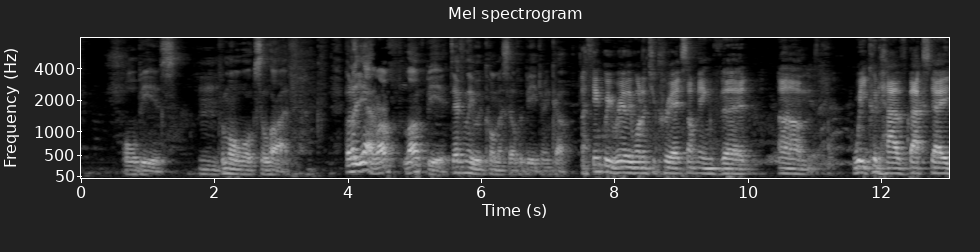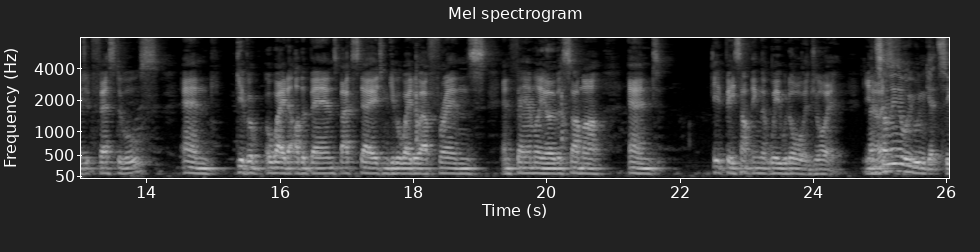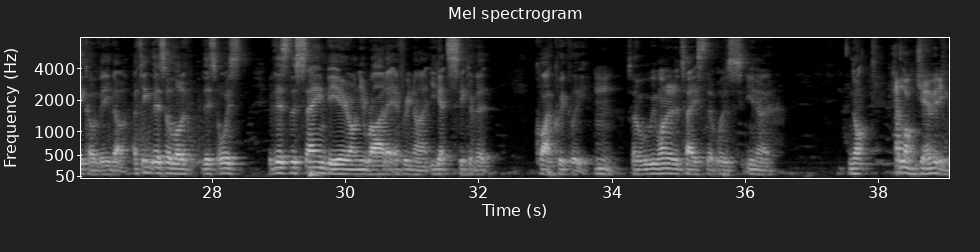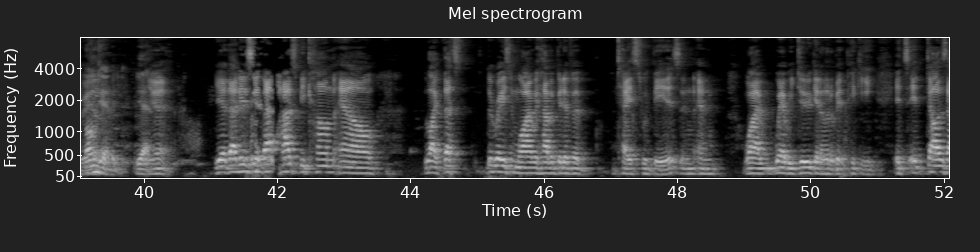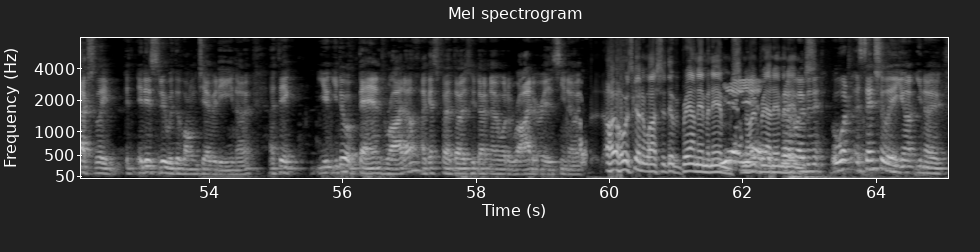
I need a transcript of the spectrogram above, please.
all beers mm. from all walks of life. But uh, yeah, love love beer. Definitely would call myself a beer drinker. I think we really wanted to create something that um, we could have backstage at festivals and give away to other bands backstage and give away to our friends and family over summer and it'd be something that we would all enjoy. You and know? something that we wouldn't get sick of either. I think there's a lot of there's always if there's the same beer on your rider every night, you get sick of it quite quickly. Mm. So we wanted a taste that was, you know, not had longevity. Really. Longevity, yeah, yeah, yeah. That is that has become our like that's the reason why we have a bit of a taste with beers and and why where we do get a little bit picky. It's it does actually it, it is to do with the longevity. You know, I think you, you do a band rider. I guess for those who don't know what a rider is, you know. I was going to ask you, the brown M and M's, no yeah, brown M and M's. What essentially you know, you know,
